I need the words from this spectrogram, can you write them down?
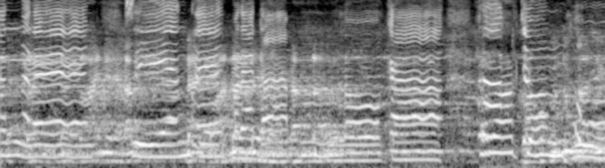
รรเลงเสียงเพลงประดับโลการักจงคู่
